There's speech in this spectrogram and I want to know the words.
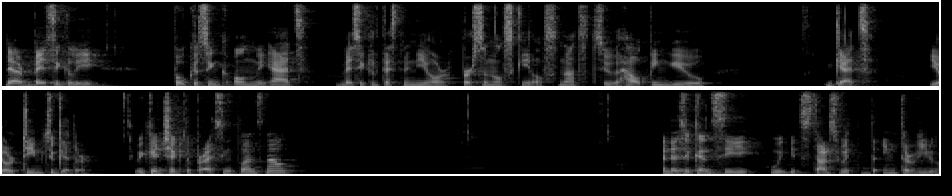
they are basically focusing only at basically testing your personal skills, not to helping you get your team together. We can check the pricing plans now. And as you can see, we, it starts with the interview.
